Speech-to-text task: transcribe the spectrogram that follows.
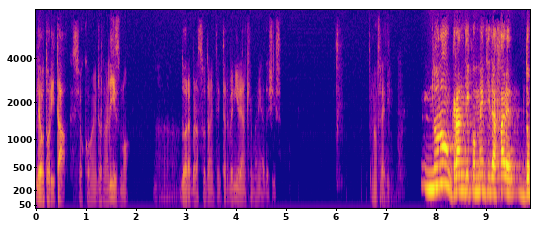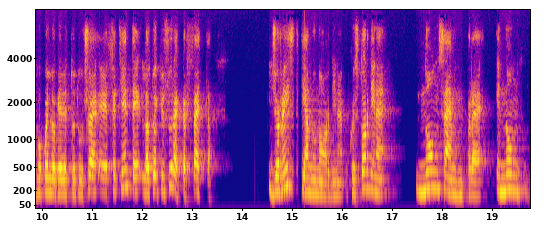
le autorità che si occupano di giornalismo, dovrebbero assolutamente intervenire anche in maniera decisa. Manfredi. Non ho grandi commenti da fare dopo quello che hai detto tu, cioè effettivamente la tua chiusura è perfetta. I giornalisti hanno un ordine, quest'ordine non sempre e non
